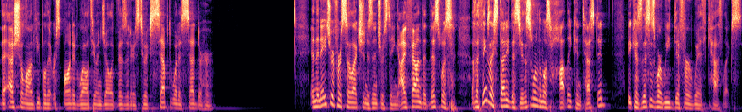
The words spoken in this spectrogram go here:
the echelon of people that responded well to angelic visitors, to accept what is said to her. And the nature of her selection is interesting. I found that this was, of the things I studied this year, this is one of the most hotly contested because this is where we differ with Catholics.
